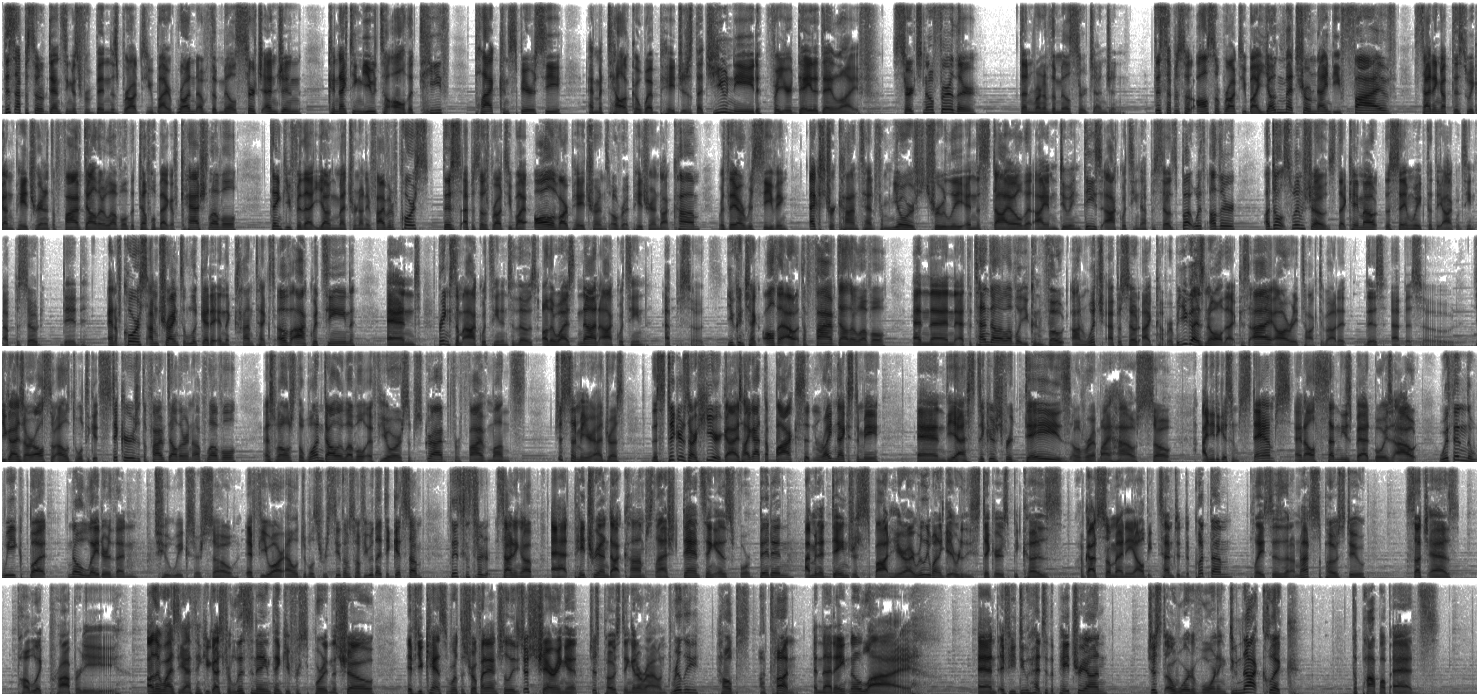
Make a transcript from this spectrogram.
This episode of Dancing is Forbidden is brought to you by Run of the Mill Search Engine, connecting you to all the teeth, plaque conspiracy, and Metallica web pages that you need for your day to day life. Search no further than Run of the Mill Search Engine. This episode also brought to you by Young Metro 95, signing up this week on Patreon at the $5 level, the duffel bag of cash level. Thank you for that, Young Metro 95. And of course, this episode is brought to you by all of our patrons over at patreon.com, where they are receiving extra content from yours truly in the style that I am doing these Aqua Teen episodes, but with other Adult Swim shows that came out the same week that the Aqua Teen episode did. And of course, I'm trying to look at it in the context of Aqua Teen and bring some Aqua Teen into those otherwise non Aqua Teen episodes. You can check all that out at the $5 level. And then at the $10 level, you can vote on which episode I cover. But you guys know all that because I already talked about it this episode. You guys are also eligible to get stickers at the $5 and up level, as well as the $1 level if you're subscribed for five months. Just send me your address. The stickers are here, guys. I got the box sitting right next to me. And yeah, stickers for days over at my house. So I need to get some stamps and I'll send these bad boys out within the week, but no later than two weeks or so if you are eligible to receive them. So if you would like to get some please consider signing up at patreon.com slash dancing is forbidden. I'm in a dangerous spot here. I really want to get rid of these stickers because I've got so many, I'll be tempted to put them places that I'm not supposed to, such as public property. Otherwise, yeah, thank you guys for listening. Thank you for supporting the show. If you can't support the show financially, just sharing it, just posting it around really helps a ton. And that ain't no lie. And if you do head to the Patreon, just a word of warning do not click the pop up ads.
